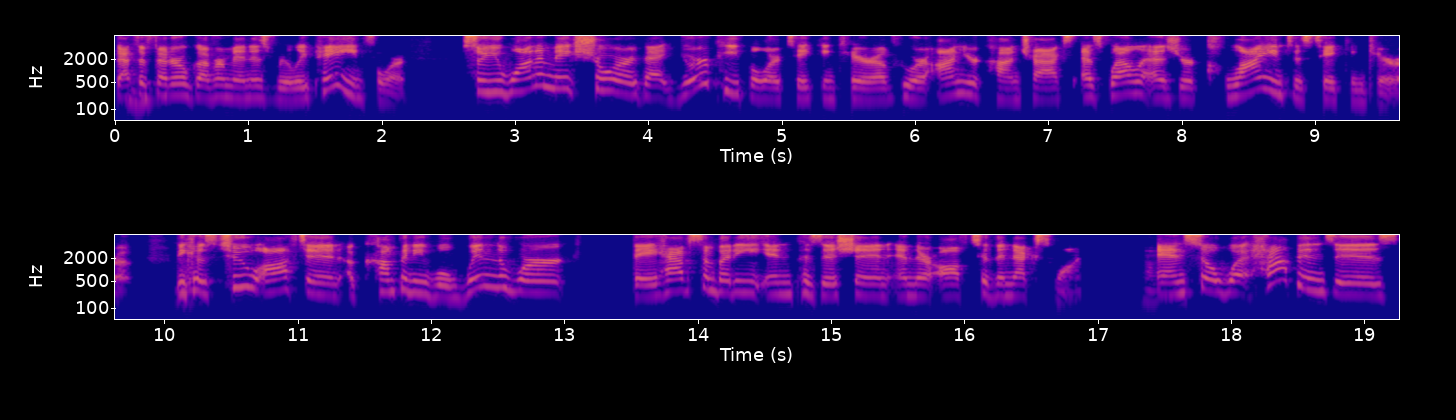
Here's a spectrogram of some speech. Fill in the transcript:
that mm-hmm. the federal government is really paying for. So you want to make sure that your people are taken care of who are on your contracts, as well as your client is taken care of. Because too often a company will win the work, they have somebody in position, and they're off to the next one. Mm-hmm. And so what happens is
